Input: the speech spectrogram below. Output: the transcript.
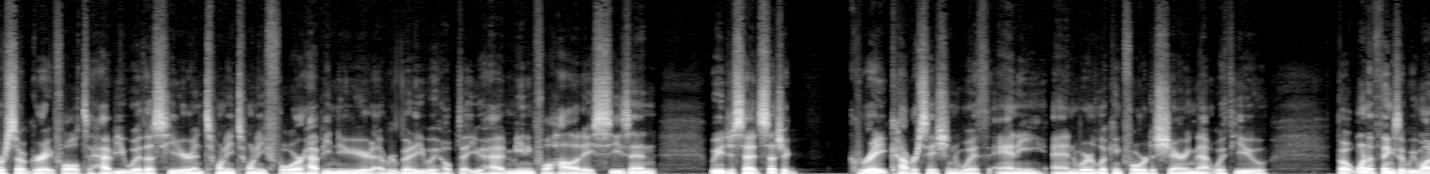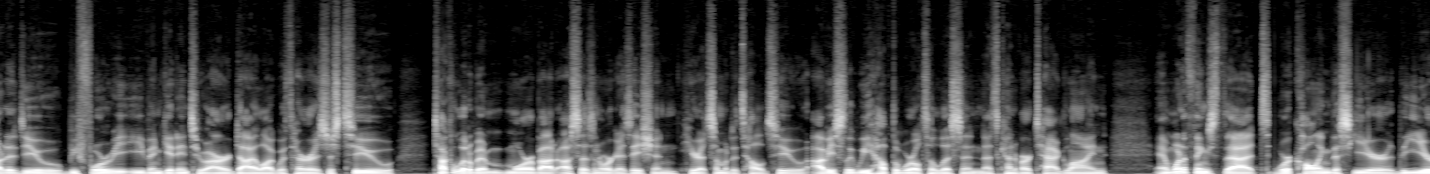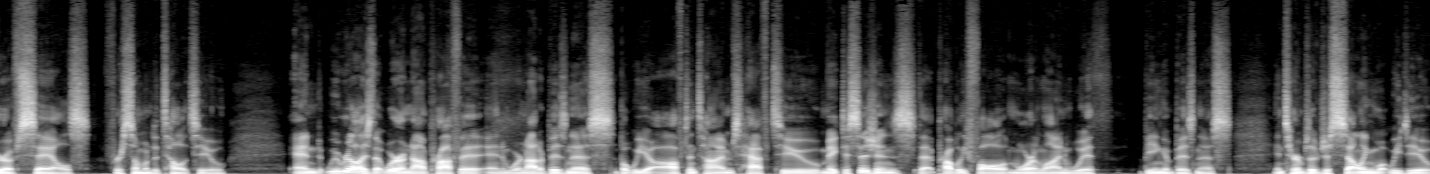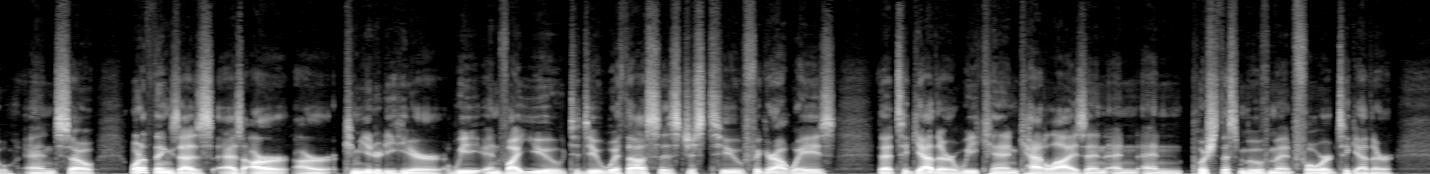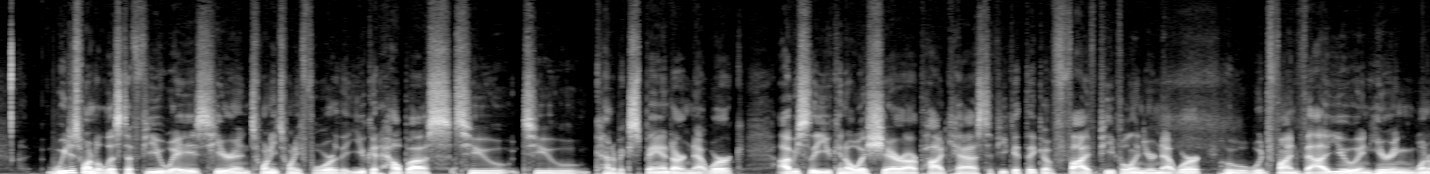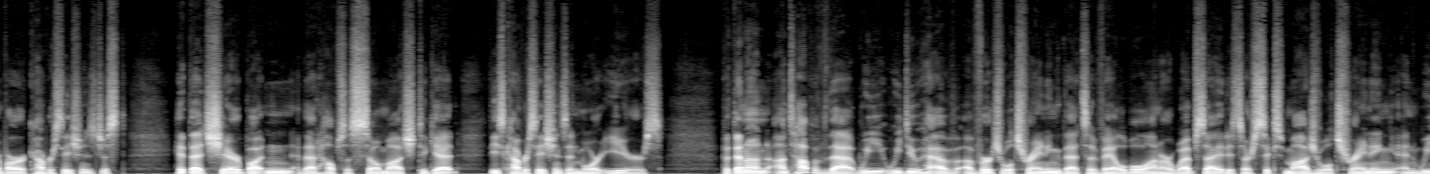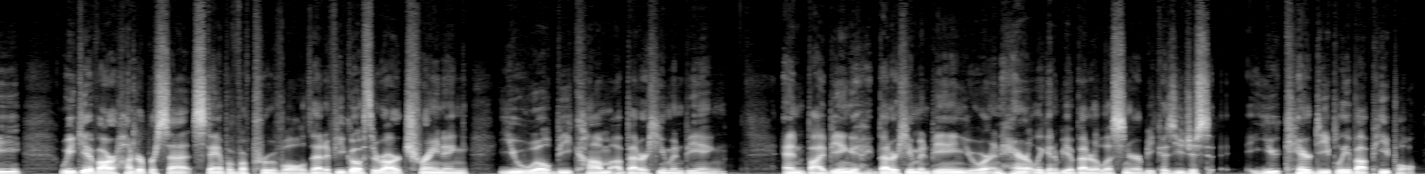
we're so grateful to have you with us here in 2024. Happy New Year to everybody. We hope that you had meaningful holiday season. We just had such a great conversation with Annie, and we're looking forward to sharing that with you. But one of the things that we wanted to do before we even get into our dialogue with her is just to talk a little bit more about us as an organization here at Someone to Tell To. Obviously, we help the world to listen. That's kind of our tagline. And one of the things that we're calling this year the year of sales for someone to tell it to. And we realize that we're a nonprofit and we're not a business, but we oftentimes have to make decisions that probably fall more in line with being a business in terms of just selling what we do. And so one of the things as as our our community here we invite you to do with us is just to figure out ways that together we can catalyze and and and push this movement forward together. We just want to list a few ways here in 2024 that you could help us to to kind of expand our network. Obviously, you can always share our podcast. If you could think of five people in your network who would find value in hearing one of our conversations, just hit that share button. That helps us so much to get these conversations in more ears. But then on, on top of that, we, we do have a virtual training that's available on our website. It's our six module training, and we we give our 100% stamp of approval that if you go through our training, you will become a better human being. And by being a better human being, you are inherently going to be a better listener because you just you care deeply about people.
